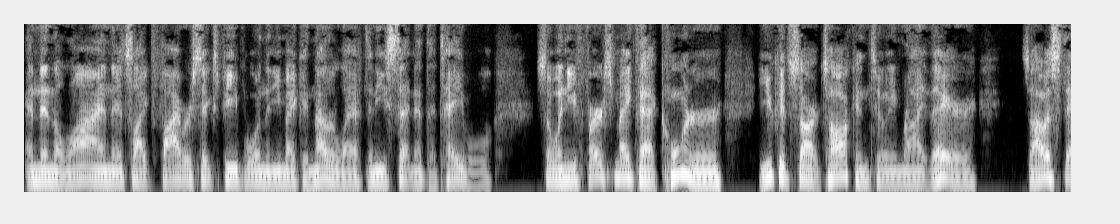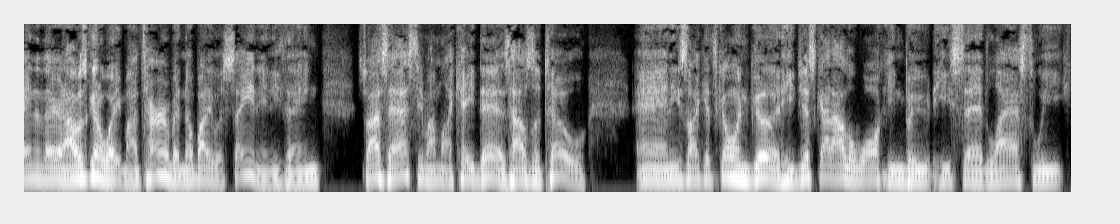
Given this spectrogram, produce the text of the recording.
and then the line, it's like five or six people, and then you make another left, and he's sitting at the table. So when you first make that corner, you could start talking to him right there. So I was standing there and I was going to wait my turn, but nobody was saying anything. So I just asked him, I'm like, Hey, Des, how's the toe? And he's like, it's going good. He just got out of the walking boot, he said last week.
